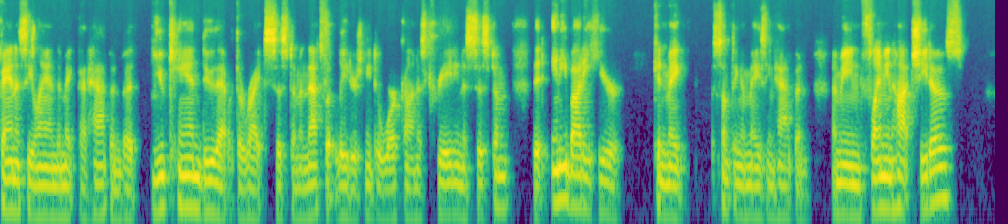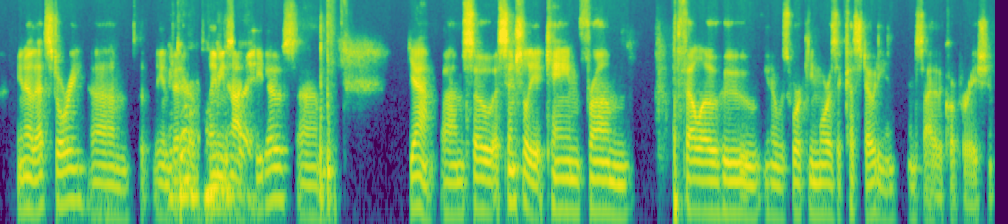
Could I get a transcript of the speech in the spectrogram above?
fantasy land to make that happen but you can do that with the right system and that's what leaders need to work on is creating a system that anybody here can make something amazing happen. I mean flaming hot cheetos you know that story? Um, the, the inventor of flaming hot cheetos um, yeah um, so essentially it came from a fellow who you know was working more as a custodian inside of the corporation.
